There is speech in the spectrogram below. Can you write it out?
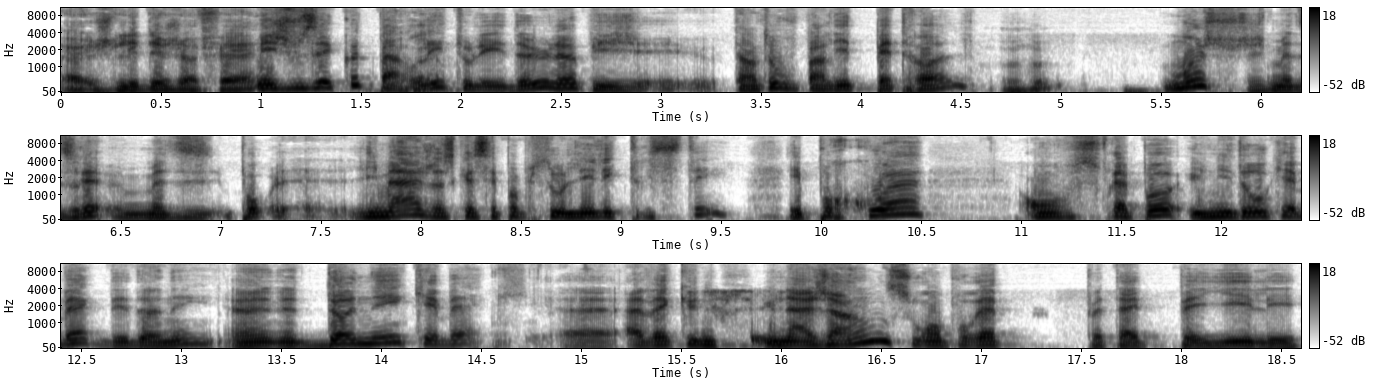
euh, je l'ai déjà fait. Mais je vous écoute parler tous les deux, là, puis tantôt vous parliez de pétrole. Mhm. Moi, je, je me dirais, me dis, pour euh, l'image, est-ce que c'est pas plutôt l'électricité? Et pourquoi on se ferait pas une Hydro-Québec des données, une Données Québec, euh, avec une, une agence où on pourrait peut-être payer les,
